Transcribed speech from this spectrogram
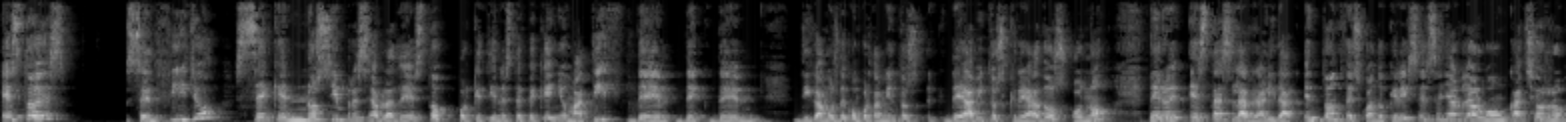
esto es sencillo. Sé que no siempre se habla de esto porque tiene este pequeño matiz de, de, digamos, de comportamientos, de hábitos creados o no, pero esta es la realidad. Entonces, cuando queréis enseñarle algo a un cachorro,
